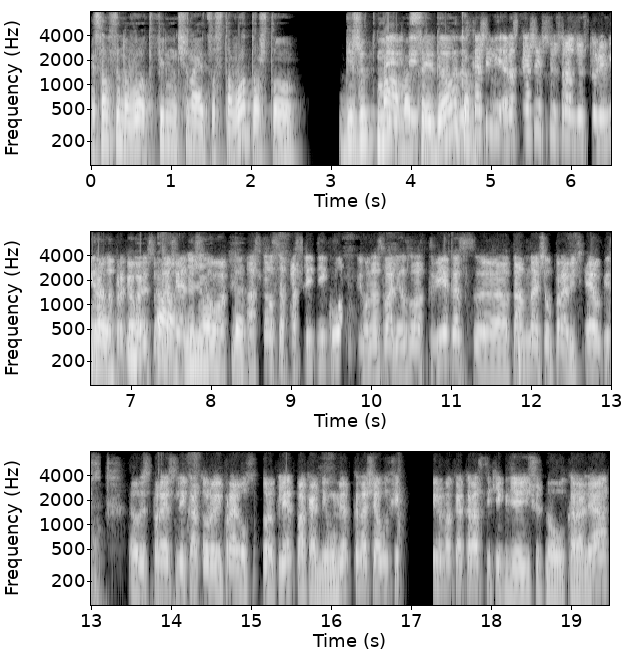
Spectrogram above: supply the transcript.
И, собственно, вот, фильм начинается с того, то, что бежит мама ты, с ребенком. Расскажи, расскажи всю сразу историю мира, ну, она проговаривается ну, вначале, а, что ну, да. остался последний год, его назвали Лас-Вегас, э, там начал править Элвис, Элвис Пресли, который правил 40 лет, пока не умер к началу фильма как раз-таки, где ищут нового короля.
